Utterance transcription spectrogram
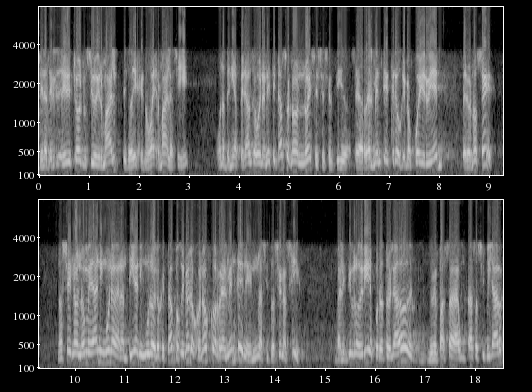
de lateral derecho no se iba a ir mal, te lo dije, no va a ir mal así. Uno tenía esperanza, bueno, en este caso no no es ese sentido. O sea, realmente creo que nos puede ir bien, pero no sé. No sé, no no me da ninguna garantía ninguno de los que están porque no los conozco realmente en, una situación así. Valentín Rodríguez, por otro lado, me pasa un caso similar,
